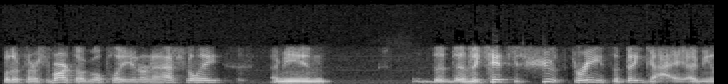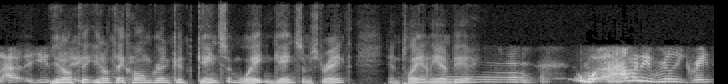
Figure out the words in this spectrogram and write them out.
But if they're smart, they'll go play internationally. I mean, the the, kid can shoot threes. The big guy. I mean, I, he's. You don't think you don't think Holmgren could gain some weight and gain some strength and play in the NBA? Eh, wh- How many really great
